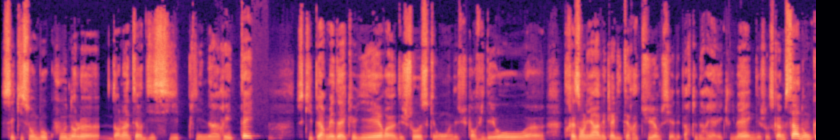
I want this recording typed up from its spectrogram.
c'est qu'ils sont beaucoup dans le dans l'interdisciplinarité ce qui permet d'accueillir des choses qui ont des supports vidéo, très en lien avec la littérature, s'il y a des partenariats avec l'IMEC, des choses comme ça. Donc,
